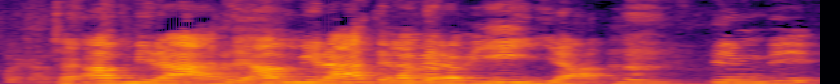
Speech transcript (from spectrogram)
ragazzi. Cioè, ammirate, ammirate la meraviglia! Quindi,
